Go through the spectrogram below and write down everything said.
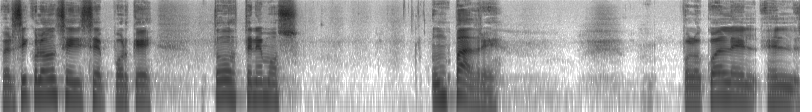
Versículo 11 dice, porque todos tenemos un padre, por lo cual él,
